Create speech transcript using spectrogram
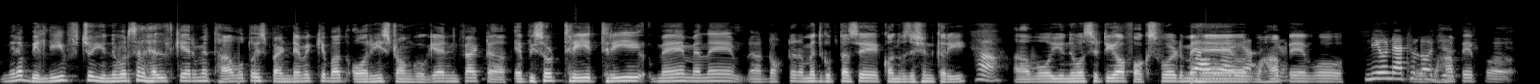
मेरा बिलीव जो यूनिवर्सल हेल्थ केयर में था वो तो इस पेंडेमिक के बाद और ही स्ट्रांग हो गया। इनफैक्ट एपिसोड थ्री थ्री में मैंने डॉक्टर अमित गुप्ता से कॉन्वर्जेशन करी। हाँ. uh, वो यूनिवर्सिटी ऑफ़ ऑक्सफोर्ड में है और वहाँ पे वो. वहाँ पे प-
